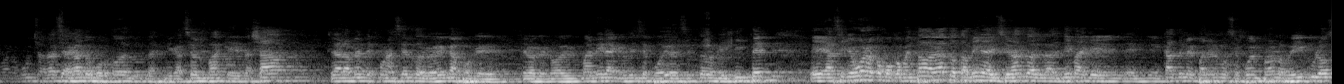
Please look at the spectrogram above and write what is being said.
Bueno, muchas gracias Gato por toda la explicación más que detallada. Claramente fue un acierto que vengas porque creo que no hay manera que hubiese podido decir todo lo que dijiste. Eh, así que bueno, como comentaba Gato, también adicionando al, tema de que en, en KTM Palermo se pueden probar los vehículos,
